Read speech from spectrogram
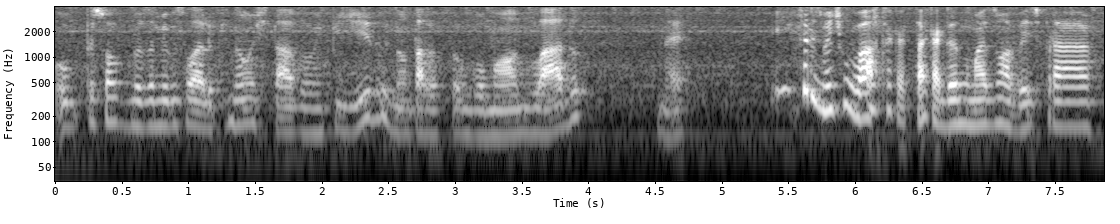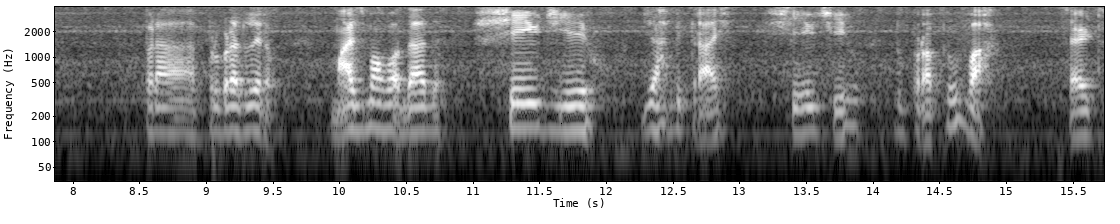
o pessoal, meus amigos falaram que não estavam impedidos, não estava, foi um gol mal anulado, né? E, infelizmente o VAR está tá cagando mais uma vez para o Brasileirão. Mais uma rodada cheio de erro de arbitragem, cheio de erro do próprio VAR, certo?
